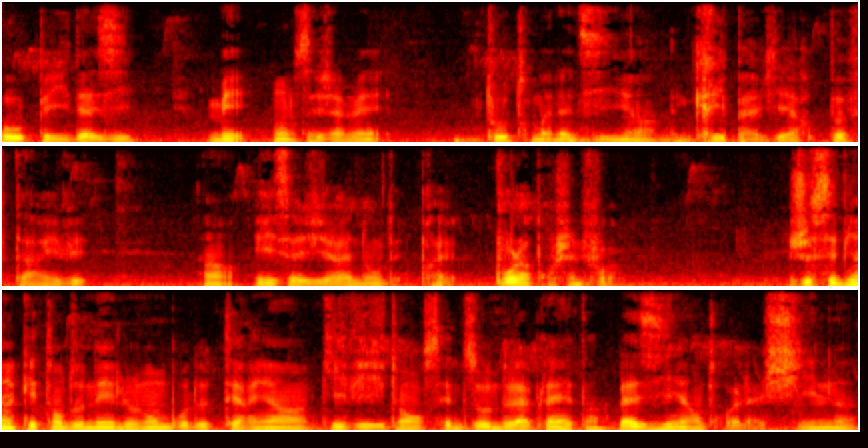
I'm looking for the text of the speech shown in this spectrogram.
aux pays d'Asie. Mais on ne sait jamais, d'autres maladies, hein, des grippes aviaires peuvent arriver Hein, et il s'agirait donc d'être prêt pour la prochaine fois. Je sais bien qu'étant donné le nombre de terriens qui vivent dans cette zone de la planète, hein, l'Asie, entre la Chine,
